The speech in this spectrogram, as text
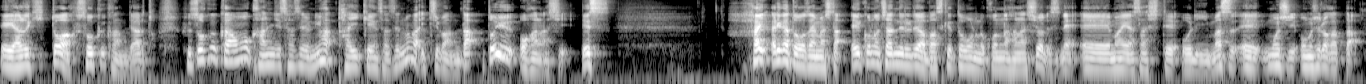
えー、やる気とは不足感であると。不足感を感じさせるには体験させるのが一番だというお話です。はい、ありがとうございました。えーこのチャンネルではバスケットボールのこんな話をですね、えー毎朝しております、えーもし面白かった、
